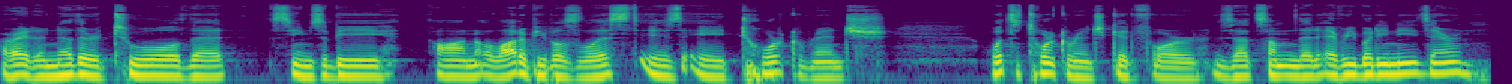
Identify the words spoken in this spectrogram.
All right. Another tool that seems to be on a lot of people's list is a torque wrench. What's a torque wrench good for? Is that something that everybody needs, Aaron?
